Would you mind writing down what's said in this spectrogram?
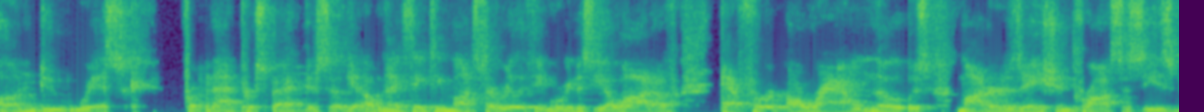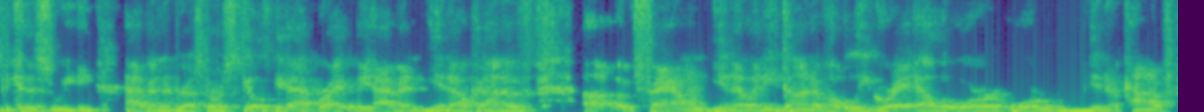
undue risk from that perspective. So again, over the next 18 months, I really think we're going to see a lot of effort around those modernization processes because we haven't addressed our skills gap, right? We haven't, you know, kind of uh, found, you know, any kind of holy grail or, or, you know, kind of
